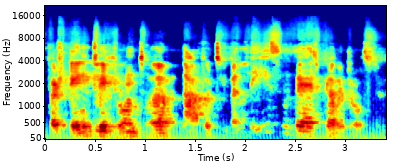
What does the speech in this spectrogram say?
verständlich und äh, nachvollziehbar. Lesen wäre es, glaube ich, trotzdem.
